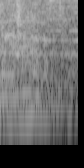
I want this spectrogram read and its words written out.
Listen,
